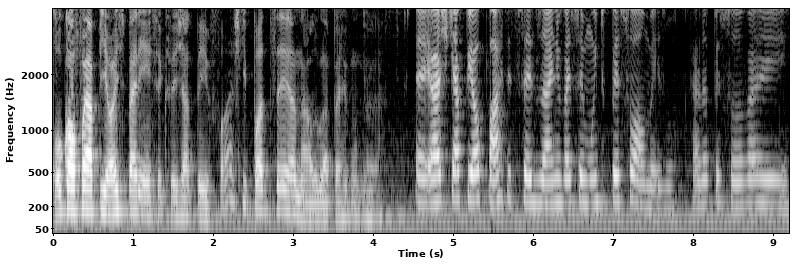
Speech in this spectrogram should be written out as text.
Ou qual foi a pior experiência que você já teve? Acho que pode ser análogo à pergunta. é, eu acho que a pior parte de ser design vai ser muito pessoal mesmo. Cada pessoa vai,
